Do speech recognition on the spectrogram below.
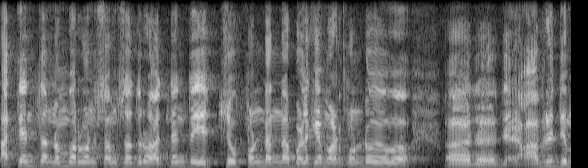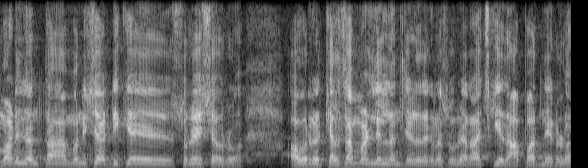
ಅತ್ಯಂತ ನಂಬರ್ ಒನ್ ಸಂಸದರು ಅತ್ಯಂತ ಹೆಚ್ಚು ಫಂಡನ್ನು ಬಳಕೆ ಮಾಡಿಕೊಂಡು ಅಭಿವೃದ್ಧಿ ಮಾಡಿದಂಥ ಮನುಷ್ಯ ಡಿ ಕೆ ಸುರೇಶ್ ಅವರು. ಅವರು ಕೆಲಸ ಮಾಡಲಿಲ್ಲ ಅಂತ ಹೇಳಿದಾಗ ಸುಮ್ಮನೆ ರಾಜಕೀಯದ ಆಪಾದನೆಗಳು.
